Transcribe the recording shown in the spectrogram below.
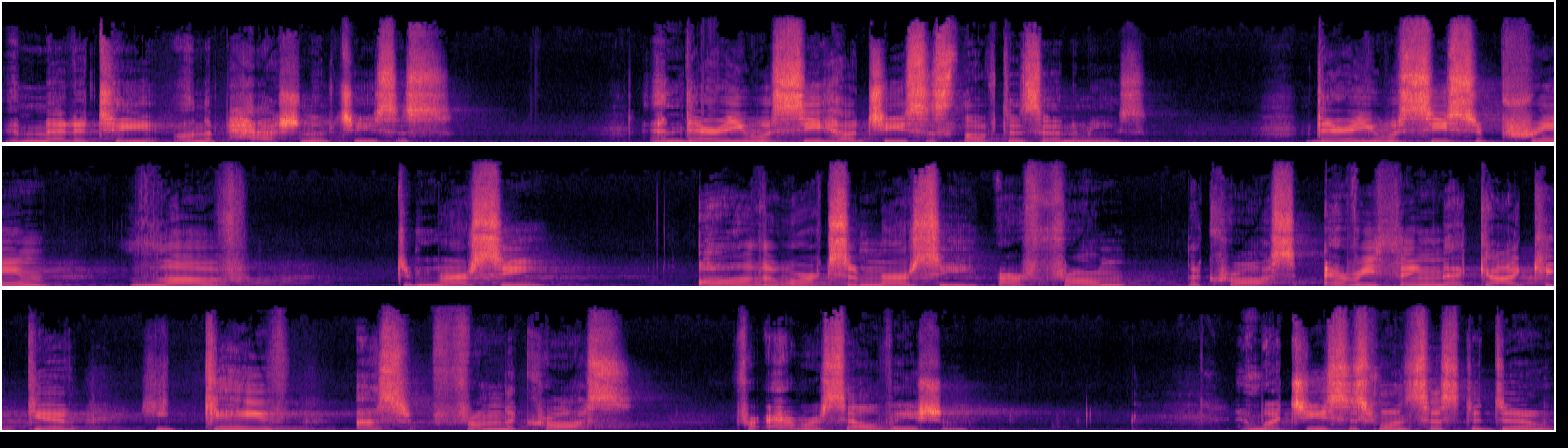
and meditate on the passion of Jesus. And there you will see how Jesus loved his enemies. There you will see supreme love, to mercy. All the works of mercy are from the cross. Everything that God could give, He gave us from the cross for our salvation. And what Jesus wants us to do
